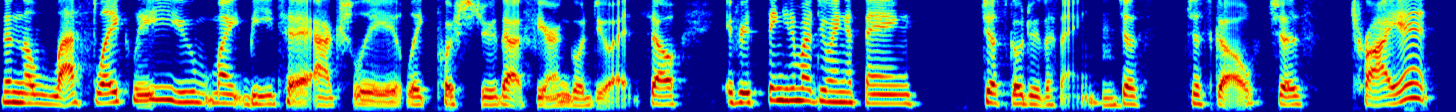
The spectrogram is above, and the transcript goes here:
then the less likely you might be to actually like push through that fear and go do it. So if you're thinking about doing a thing, just go do the thing. Mm. Just just go. Just try it.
